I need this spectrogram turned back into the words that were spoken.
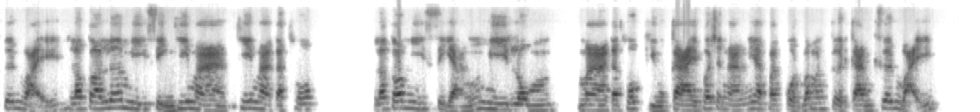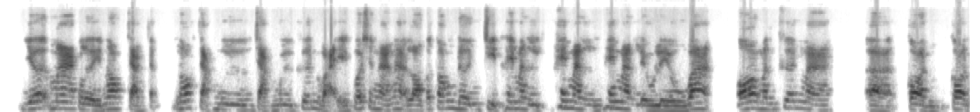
เคลื่อนไหว แล้วก็เริ่มมีสิ่งที่มาที่มากระทบ แล้วก็มีเสียงมีลม มากระทบผิวกาย เพราะฉะนั้นเนี่ยปรากฏว่ามันเกิดการเคลื่อนไหว เยอะมากเลยนอกจากนอกจากมือจากมือเคลื่อนไหว เพราะฉะนั้นอะเราก็ต้องเดินจิตให้มันให้มันให้มันเร็วๆว่าอ๋อมันเคลื่อนมาอ่าก่อนก่อน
